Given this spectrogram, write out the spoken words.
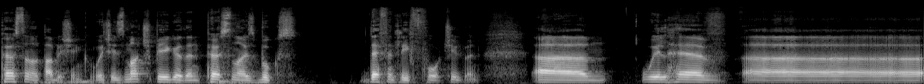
personal publishing, which is much bigger than personalized books, definitely for children, um, will have uh,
